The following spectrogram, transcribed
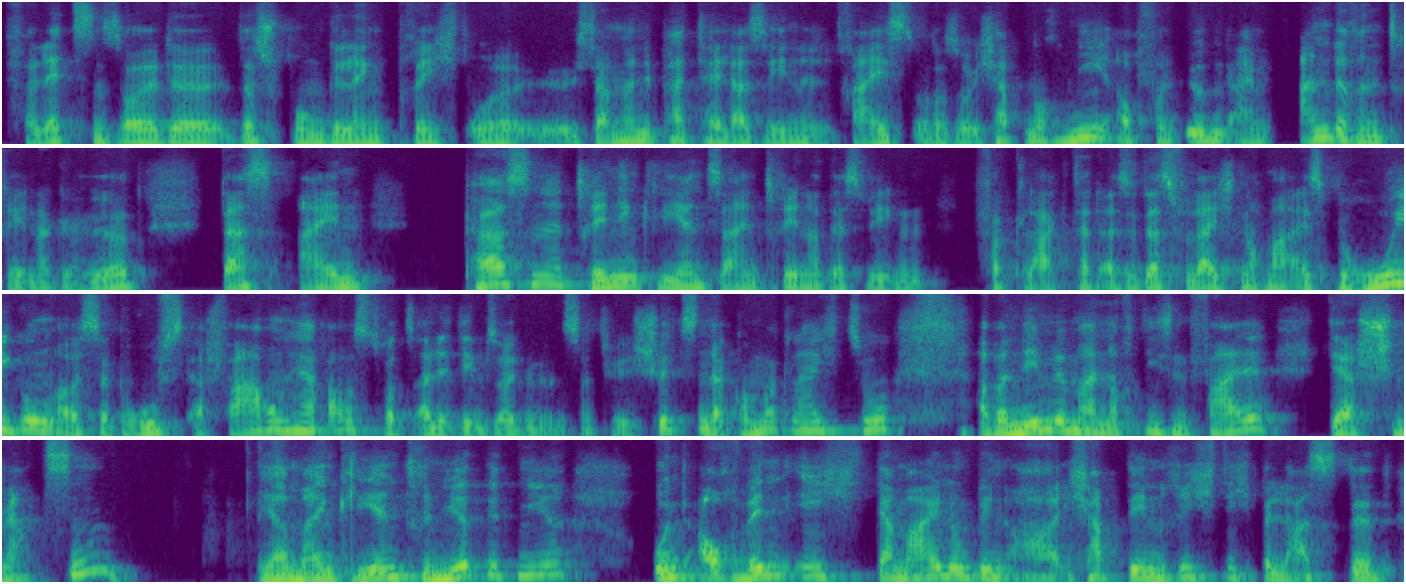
verletzen sollte, das Sprunggelenk bricht oder äh, ich sage mal eine Patellasehne reißt oder so. Ich habe noch nie auch von irgendeinem anderen Trainer gehört, dass ein Personal Training Klient seinen Trainer deswegen verklagt hat. Also das vielleicht nochmal als Beruhigung aus der Berufserfahrung heraus. Trotz alledem sollten wir uns natürlich schützen, da kommen wir gleich zu. Aber nehmen wir mal noch diesen Fall der Schmerzen, ja, mein Klient trainiert mit mir und auch wenn ich der Meinung bin, oh, ich habe den richtig belastet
